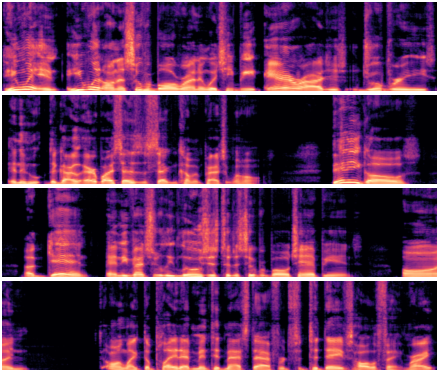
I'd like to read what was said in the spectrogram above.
he went in. He went on a Super Bowl run in which he beat Aaron Rodgers, Drew Brees, and who, the guy who everybody says is the second coming, Patrick Mahomes. Then he goes again and eventually loses to the Super Bowl champions on on like the play that minted Matt Stafford for, to Dave's Hall of Fame, right?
